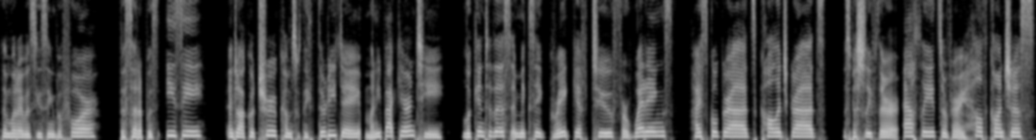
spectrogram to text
than what I was using before. The setup was easy, and AquaTrue comes with a 30 day money back guarantee. Look into this, it makes a great gift too for weddings, high school grads, college grads, especially if they're athletes or very health conscious.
